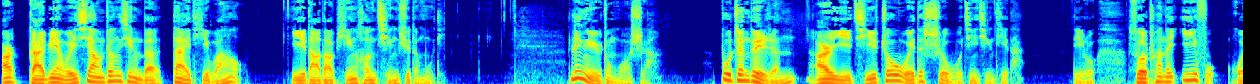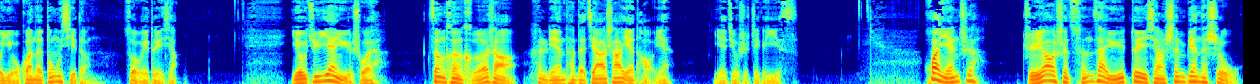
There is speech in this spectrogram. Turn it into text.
而改变为象征性的代替玩偶，以达到平衡情绪的目的。另一种模式啊，不针对人，而以其周围的事物进行替代，例如所穿的衣服或有关的东西等。作为对象，有句谚语说呀：“憎恨和尚，连他的袈裟也讨厌。”也就是这个意思。换言之啊，只要是存在于对象身边的事物，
